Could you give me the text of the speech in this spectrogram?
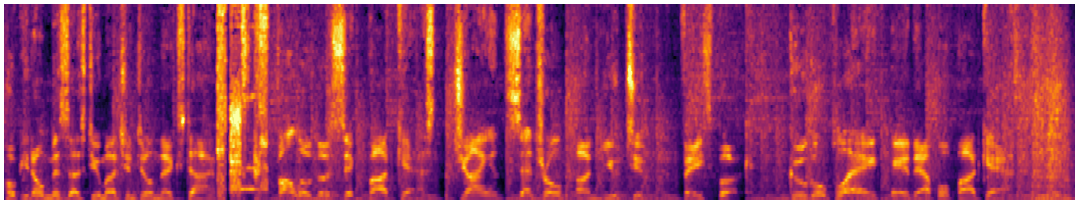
Hope you don't miss us too much until next time. Follow the Sick Podcast, Giant Central on YouTube, Facebook, Google Play, and Apple Podcasts.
